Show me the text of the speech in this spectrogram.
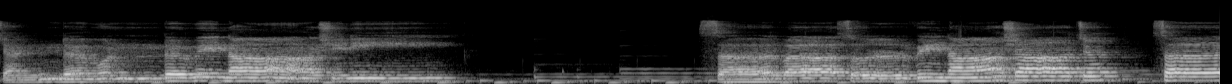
चण्डमुण्डविनाशिनी सर्वासुर्विनाशा च सर्वदानवघातिनी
